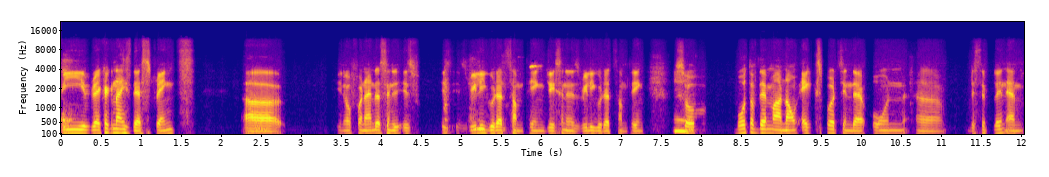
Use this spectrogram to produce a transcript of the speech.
we recognized their strengths uh, you know fernandez is, is is really good at something jason is really good at something Mm. so both of them are now experts in their own uh, discipline and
